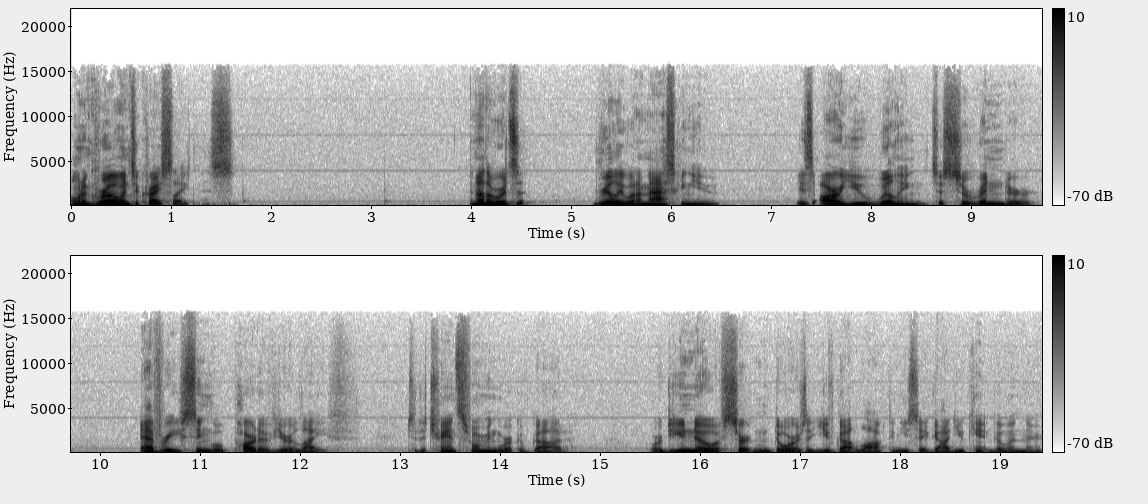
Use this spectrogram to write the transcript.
I want to grow into Christ likeness. In other words, really what I'm asking you is are you willing to surrender every single part of your life to the transforming work of God? Or do you know of certain doors that you've got locked and you say, God, you can't go in there?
